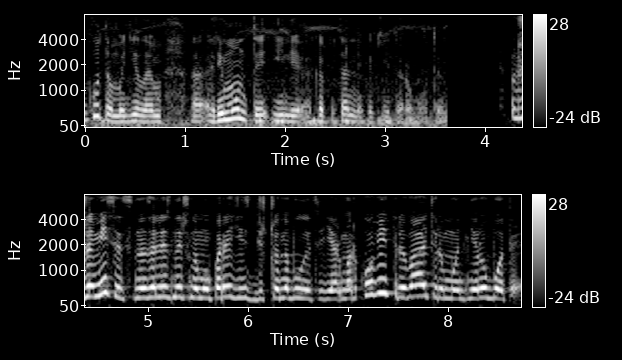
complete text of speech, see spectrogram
года мы делаем э, ремонты или капитальные какие-то работы. Вже місяць на залізничному переїзді, що на вулиці Ярмарковій, тривають ремонтні роботи.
